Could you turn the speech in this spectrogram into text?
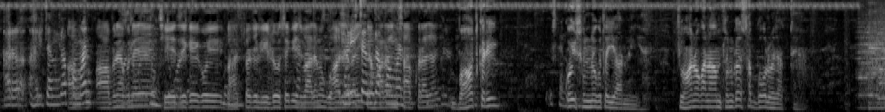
और हरिचंद का पवन। आपने अपने क्षेत्र के कोई भाजपा के लीडरों से भी इस बारे में गुहार लगाई कि हमारा इंसाफ करा जाए? बहुत करीब। कोई सुनने को तैयार नहीं है। चौहानों का नाम सुनकर सब गोल हो जाते हैं। Thank you.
